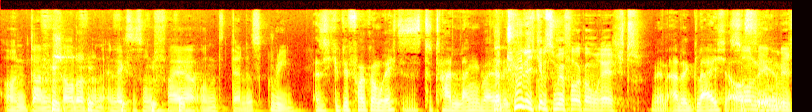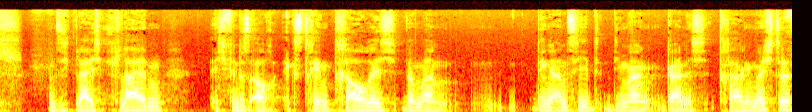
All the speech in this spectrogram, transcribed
Und dann Shoutout an Alexis on Fire und Dallas Green. Also ich gebe dir vollkommen recht, es ist total langweilig. Natürlich gibst du mir vollkommen recht. Wenn alle gleich aussehen. So nämlich und sich gleich kleiden. Ich finde es auch extrem traurig, wenn man Dinge anzieht, die man gar nicht tragen möchte.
